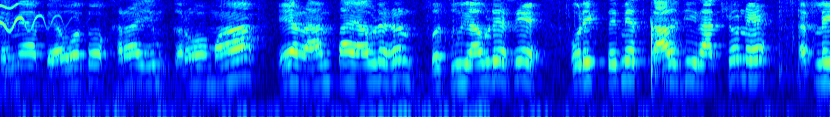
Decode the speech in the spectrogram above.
તમે આ બેહો તો ખરા એમ કરવામાં એ રાંધતાય આવડે છે ને બધુંય આવડે છે. થોડીક તમે કાળજી રાખશો ને એટલે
